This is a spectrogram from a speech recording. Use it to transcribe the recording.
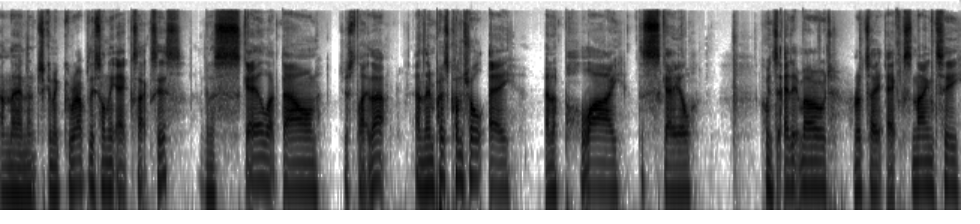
And then I'm just going to grab this on the X axis. I'm going to scale that down just like that. And then press Control A and apply the scale. Come into edit mode, rotate X90.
